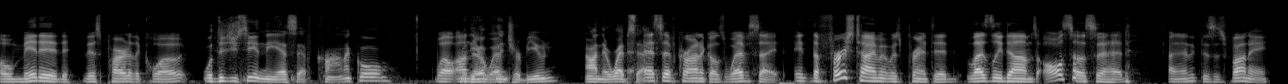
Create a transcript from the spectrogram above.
omitted this part of the quote. Well, did you see in the SF Chronicle Well, on the their Oakland web, Tribune on their website? SF Chronicles website. It, the first time it was printed, Leslie Doms also said, and I think this is funny.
